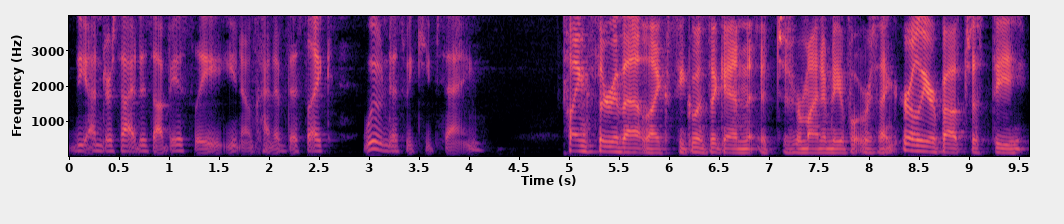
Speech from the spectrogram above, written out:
the underside is obviously, you know, kind of this like wound, as we keep saying. playing through that like sequence again, it just reminded me of what we were saying earlier about just the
